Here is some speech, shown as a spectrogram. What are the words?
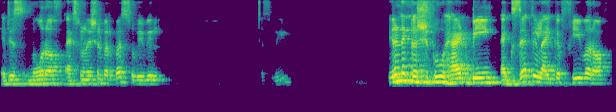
it is more of explanation purpose. So we will just read. Hiranyakashipu had been exactly like a fever of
